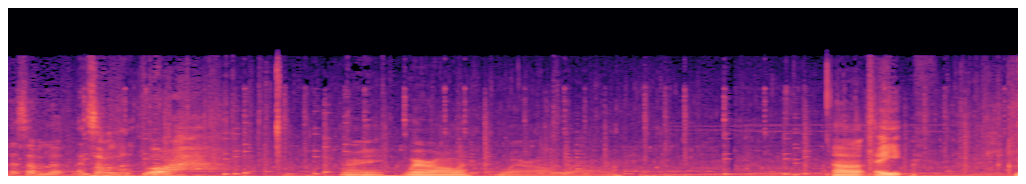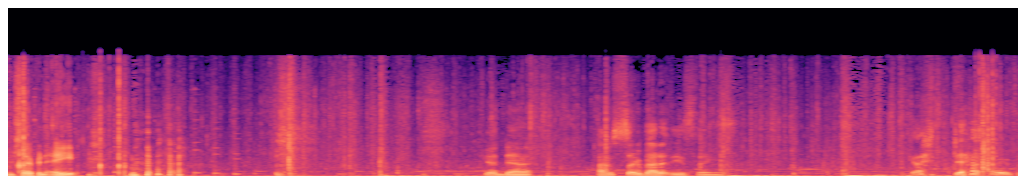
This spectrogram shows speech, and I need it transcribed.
Let's have a look? Let's have a look. Oh. Alright, where are we? Where are we? Where are we? Uh, eight. I'm just open eight. God damn it. I'm so bad at these things. God damn it.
